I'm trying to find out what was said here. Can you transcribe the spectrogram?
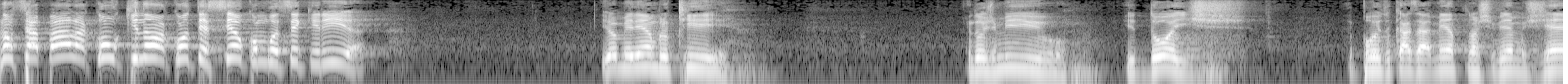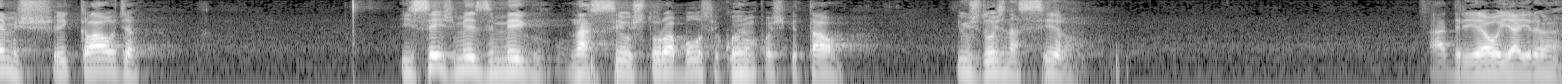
não se abala com o que não aconteceu como você queria. E eu me lembro que em 2002, depois do casamento, nós tivemos gêmeos, eu e Cláudia. E seis meses e meio nasceu, estourou a bolsa e correu para o hospital. E os dois nasceram. Adriel e Airã.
